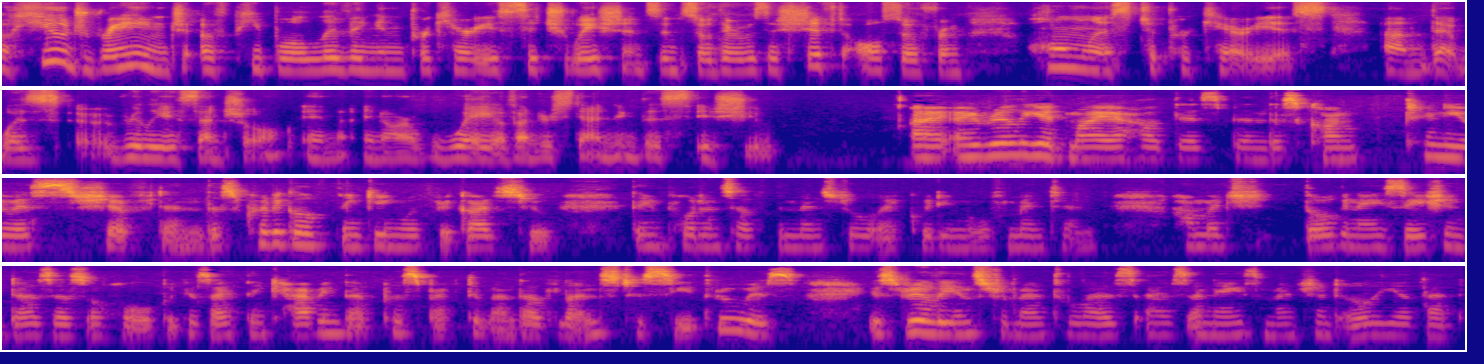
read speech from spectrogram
a, huge range of people living in precarious situations. And so there was a shift also from homeless to precarious um, that was uh, really essential in, in our way of understanding this issue. I, I really admire how there's been this continuous shift and this critical thinking with regards to the importance of the menstrual equity movement and how much the organization does as a whole because I think having that perspective and that lens to see through is is really instrumental as as Anais mentioned earlier that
